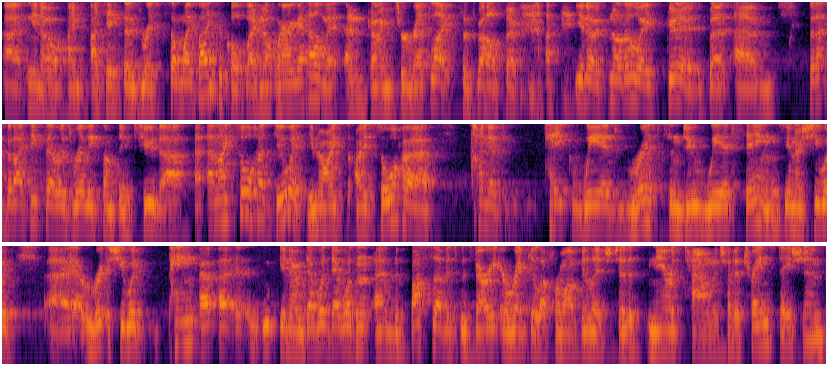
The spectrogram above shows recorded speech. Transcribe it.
Uh, you know, I, I, take those risks on my bicycle by not wearing a helmet and going through red lights as well. So, uh, you know, it's not always good, but um, but but I think there is really something to that, and I saw her do it. You know, I, I saw her kind of take weird risks and do weird things. You know, she would uh, she would paint. Uh, uh, you know, there, there wasn't uh, the bus service was very irregular from our village to the nearest town, which had a train station.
